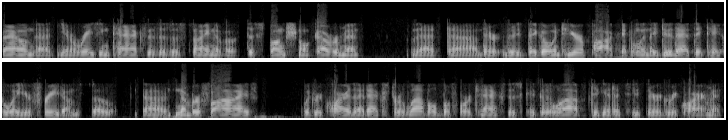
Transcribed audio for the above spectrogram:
found that you know raising taxes is a sign of a dysfunctional government. That uh, they they go into your pocket, and when they do that, they take away your freedom. So uh, number five would require that extra level before taxes could go up to get a two third requirement.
